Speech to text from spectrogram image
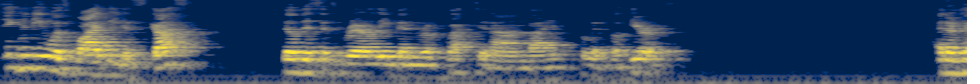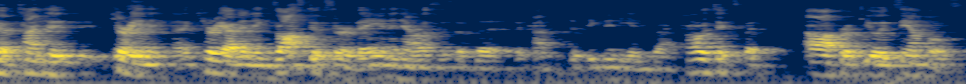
dignity was widely discussed, though this has rarely been reflected on by political theorists. I don't have time to carry, uh, carry out an exhaustive survey and analysis of the, the concept of dignity in black politics, but I'll offer a few examples.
